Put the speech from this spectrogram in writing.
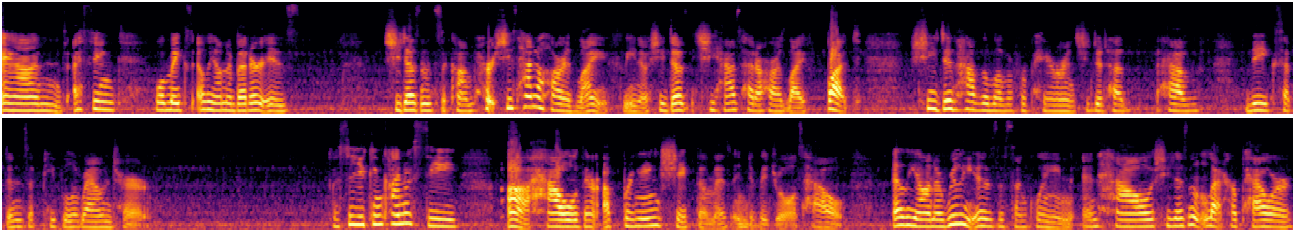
And I think what makes Eliana better is she doesn't succumb. Her she's had a hard life, you know. She does she has had a hard life, but she did have the love of her parents. She did have have the acceptance of people around her. So you can kind of see uh, how their upbringing shaped them as individuals. How Eliana really is the Sun Queen, and how she doesn't let her power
